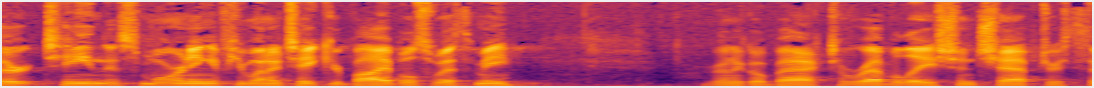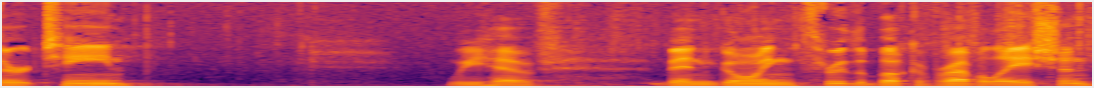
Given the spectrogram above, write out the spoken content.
13 this morning. If you want to take your Bibles with me, we're going to go back to Revelation chapter 13. We have been going through the book of Revelation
